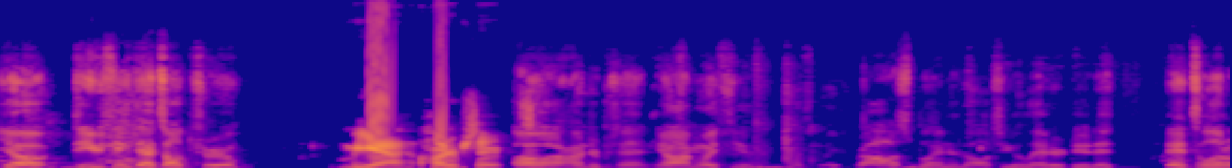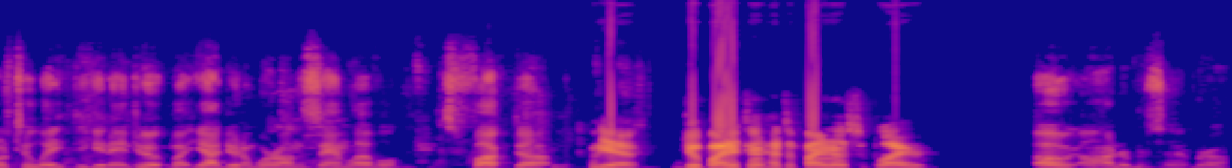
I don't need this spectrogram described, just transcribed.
Yo, do you think that's all true? Yeah, 100%. Oh, 100%. Yo, I'm with you. I'll explain it all to you later, dude. It it's a little too late to get into it, but yeah, dude, we're on the same level. It's fucked up. Yeah. Joe Biden's gonna have to find another supplier. Oh, 100%, bro. All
